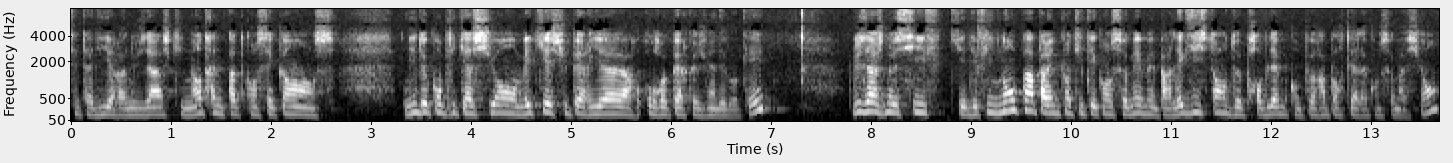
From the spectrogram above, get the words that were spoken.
c'est-à-dire un usage qui n'entraîne pas de conséquences ni de complications, mais qui est supérieur aux repères que je viens d'évoquer. L'usage nocif, qui est défini non pas par une quantité consommée, mais par l'existence de problèmes qu'on peut rapporter à la consommation.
